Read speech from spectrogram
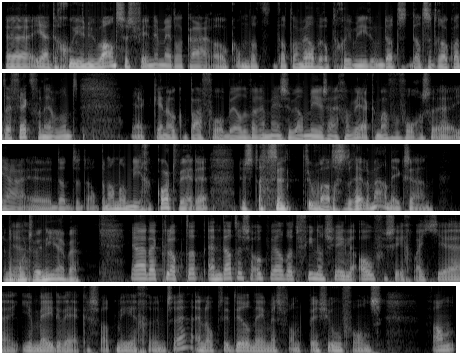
eh, ja, de goede nuances vinden met elkaar ook. Omdat dat dan wel weer op de goede manier doen. Dat, dat ze er ook wat effect van hebben. Want ja, ik ken ook een paar voorbeelden waarin mensen wel meer zijn gaan werken. Maar vervolgens eh, ja, dat het op een andere manier gekort werden. Dus dat, toen hadden ze er helemaal niks aan. En dat Ja. moeten we niet hebben. Ja, dat klopt. Dat, en dat is ook wel dat financiële overzicht wat je je medewerkers wat meer gunt. Hè? En ook de deelnemers van het pensioenfonds. Van,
